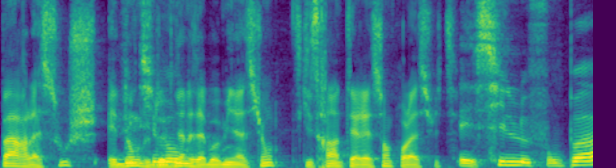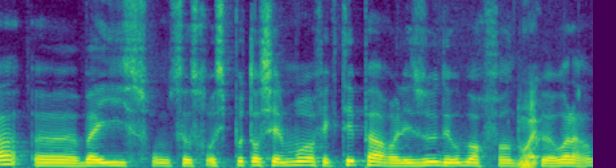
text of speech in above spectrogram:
par la souche et donc de devenir des abominations, ce qui sera intéressant pour la suite. Et s'ils le font pas, euh, bah, ils seront, ça sera aussi potentiellement affecté par les œufs néomorphes. hein, donc Ouais. euh, voilà.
